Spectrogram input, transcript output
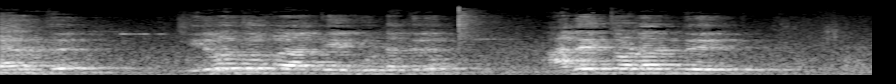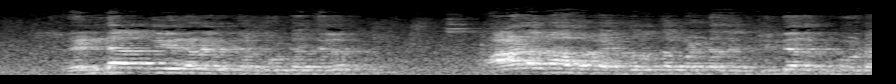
கருத்து இருபத்தி ஒன்பதாம் தேதி கூட்டத்திலும் அதைத் தொடர்ந்து இரண்டாம் தேதி நடைபெற்ற கூட்டத்திலும் ஆழமாக வற்புறுத்தப்பட்டதன் பின்னரும் கூட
